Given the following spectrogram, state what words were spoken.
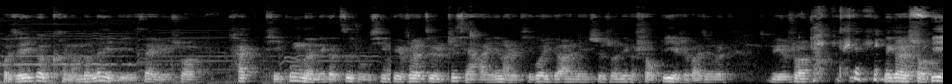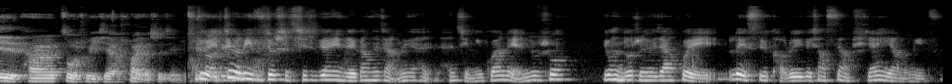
我觉得一个可能的类比在于说，它提供的那个自主性，比如说就是之前哈尹老师提过一个案例，是说那个手臂是吧？就是比如说 那个手臂它做出一些坏的事情。对，这个例子就是其实跟韵杰刚才讲的那个很很紧密关联，就是说有很多哲学家会类似于考虑一个像思想实验一样的例子，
